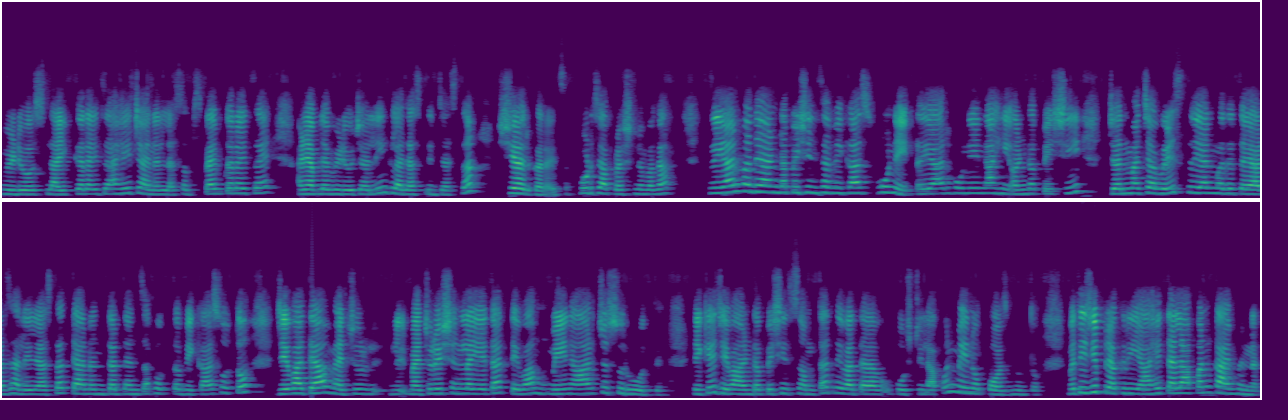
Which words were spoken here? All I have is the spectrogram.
व्हिडिओस लाईक करायचा आहे चॅनलला सबस्क्राईब करायचं आहे आणि आपल्या व्हिडिओच्या लिंकला जास्तीत जास्त शेअर करायचं. पुढचा प्रश्न बघा. स्त्रियांमध्ये अंडपेशींचा विकास होणे तयार होणे नाही. अंडपेशी जन्माच्या वेळी स्त्रियांमध्ये तयार झालेल्या असतात. त्यानंतर त्यांचा फक्त विकास होतो. जेव्हा त्या मॅच्युर मॅच्युरेशनला येतात तेव्हा मेन आर्च सुरू होते. ठीक आहे? जेव्हा अंडपेशी संपतात तेव्हा त्या गोष्टीला आपण मेनोपॉज म्हणतो. मग ती जी प्रक्रिया आहे त्याला आपण काय म्हणणार?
